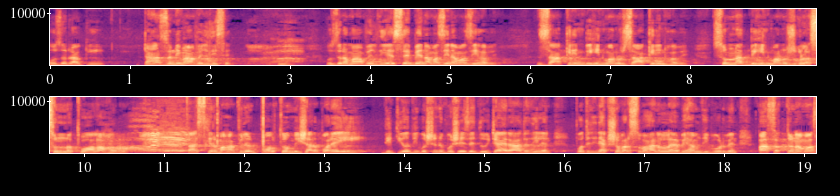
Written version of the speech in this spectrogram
হুজুররাও কি টাকার মাহফিল দিছে? না। হুজুরা মাহফিল দিয়েছে, বেনামাজি নামাজি হবে। জাকিরিন বিহীন মানুষ জাকিরিন হবে। সুন্নাতবিহীন মানুষগুলা সুন্নতওয়ালা হবে। তো আজকের মাহফিলের প্রথম ইশার পরেই দ্বিতীয় দিবসনে বসে যে দুইটা এরাদা দিলেন, প্রতিদিন একশো বার সুবাহান আল্লাহ বিহামদি পড়বেন পাঁচক্ত নামাজ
